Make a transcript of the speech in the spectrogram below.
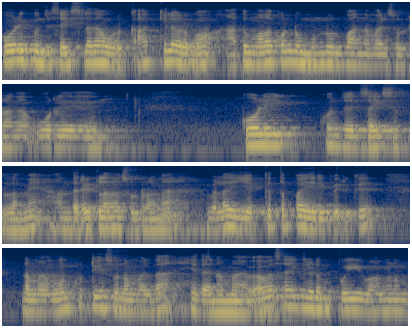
கோழி குஞ்சு சைஸில் தான் ஒரு கால் கிலோ இருக்கும். அது முதற்கொண்டு முந்நூறுரூபா அந்த மாதிரி சொல்கிறாங்க ஒரு கோழி கொஞ்சம் சைஸு ஃபுல்லாமே அந்த ரேட்டில் தான் சொல்கிறாங்க விலை எக்கத்தப்பாக ஏறி போயிருக்கு. நம்ம முன்கூட்டியே சொன்ன மாதிரி தான் இதை நம்ம விவசாயிகளிடம் போய் வாங்கணும்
